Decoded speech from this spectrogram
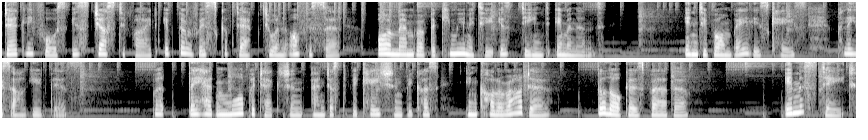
Deadly force is justified if the risk of death to an officer or a member of the community is deemed imminent. In Devon Bailey's case, police argued this. But they had more protection and justification because in Colorado, the law goes further. In the state,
